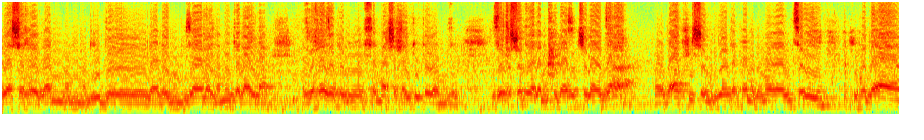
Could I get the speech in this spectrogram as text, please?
היה שווה, גם אם אני נגיד לעלינו נגזר עליי למות הלילה, אז בכל זאת אני שמח שחייתי את היום הזה. זה קשור כבר לנקודה הזאת של ההודעה. ההודעה, כפי שמגדיר אותה כאן הגמר האמצעי, היא הודעה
